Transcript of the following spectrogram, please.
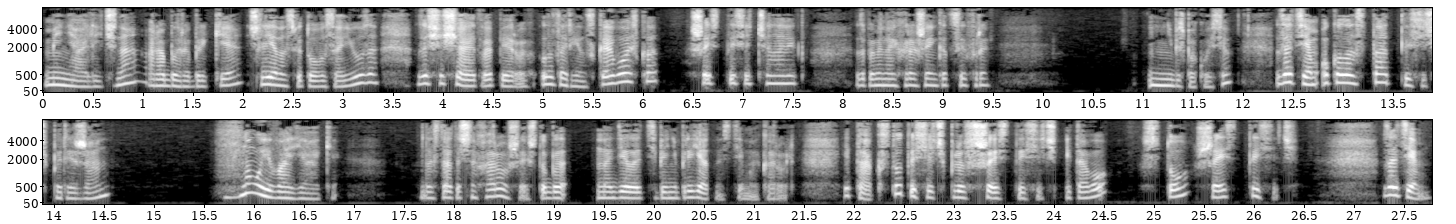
меня лично, Робера Брике, члена Святого Союза, защищает, во-первых, лотаринское войско, шесть тысяч человек, запоминай хорошенько цифры, не беспокойся, затем около ста тысяч парижан, ну и вояки, достаточно хорошие, чтобы наделать тебе неприятностей, мой король. Итак, сто тысяч плюс шесть тысяч, итого сто шесть тысяч. Затем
